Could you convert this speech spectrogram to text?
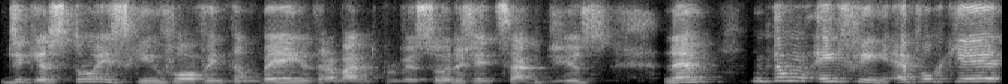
de questões que envolvem também o trabalho do professor, a gente sabe disso, né? Então, enfim, é porque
